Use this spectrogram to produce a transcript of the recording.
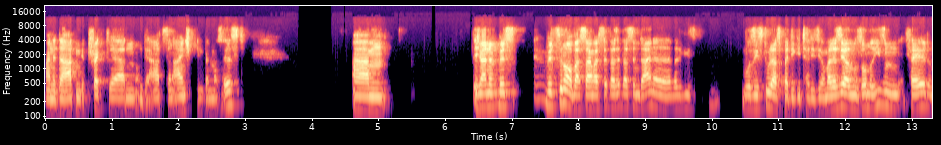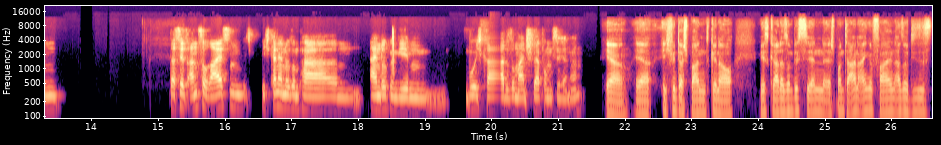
meine Daten getrackt werden und der Arzt dann einspringt, wenn was ist. Ähm, ich meine, willst, willst du noch was sagen? Was, was, was sind deine, wie, wo siehst du das bei Digitalisierung? Weil das ist ja so ein Riesenfeld und das jetzt anzureißen, ich, ich kann ja nur so ein paar ähm, Eindrücke geben, wo ich gerade so meinen Schwerpunkt sehe. Ne? Ja, ja, ich finde das spannend, genau. Mir ist gerade so ein bisschen äh, spontan eingefallen. Also dieses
